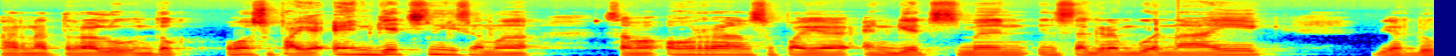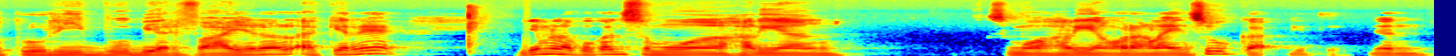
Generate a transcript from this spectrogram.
karena terlalu untuk oh supaya engage nih sama sama orang supaya engagement Instagram gue naik biar 20 ribu biar viral akhirnya dia melakukan semua hal yang semua hal yang orang lain suka gitu dan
